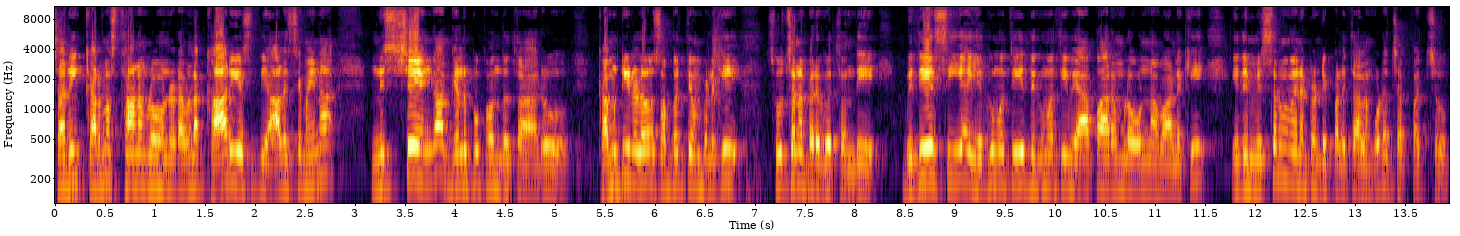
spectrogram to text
శని కర్మస్థానంలో ఉండడం వల్ల కార్యసిద్ధి ఆలస్యమైన నిశ్చయంగా గెలుపు పొందుతారు. కమిటీలలో సభ్యత్వంపులకి సూచన పెరుగుతుంది. విదేశీయ ఎగుమతి దిగుమతి వ్యాపారంలో ఉన్న వాళ్ళకి ఇది మిశ్రమమైనటువంటి ఫలితాలను కూడా చెప్పచ్చు.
